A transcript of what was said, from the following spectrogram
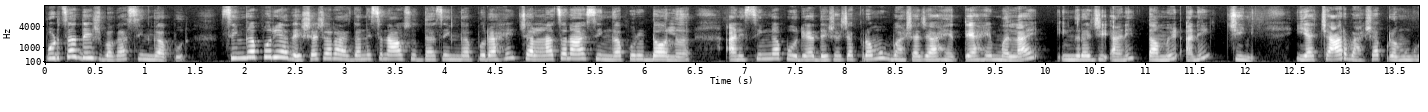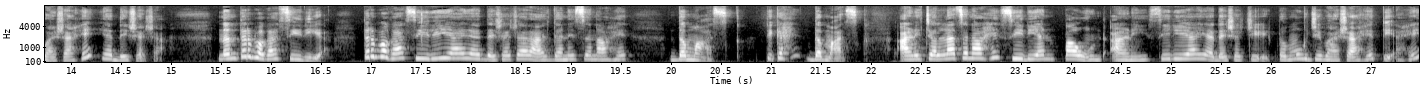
पुढचा देश बघा सिंगापूर. सिंगापूर या देशाच्या राजधानीचं नाव सुद्धा सिंगापूर आहे. चलनाचं नाव सिंगापूर डॉलर. आणि सिंगापूर या देशाच्या प्रमुख भाषा ज्या आहेत ते आहे मलाय इंग्रजी आणि तमिळ आणि चिनी. या चार भाषा प्रमुख भाषा आहे या देशाच्या. नंतर बघा सिरिया. तर बघा सिरिया या देशाच्या राजधानीचं नाव आहे दमास्क. ठीक आहे? दमास्क. आणि चलनाचं नाव आहे सिरियन पाऊंड. आणि सिरिया या देशाची प्रमुख जी भाषा आहे ती आहे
